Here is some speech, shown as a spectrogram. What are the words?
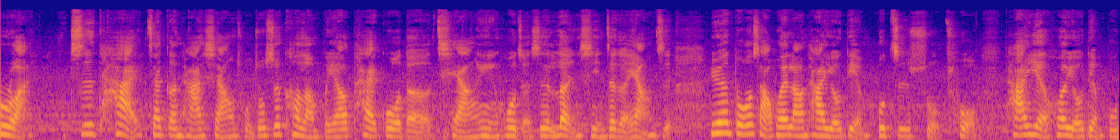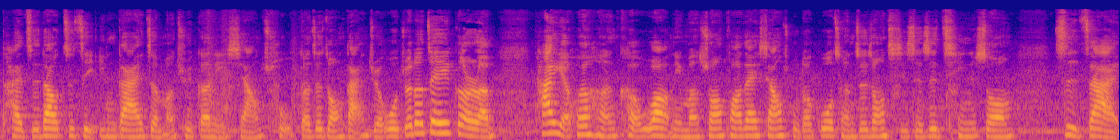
软，姿态在跟他相处，就是可能不要太过的强硬或者是任性这个样子，因为多少会让他有点不知所措，他也会有点不太知道自己应该怎么去跟你相处的这种感觉。我觉得这一个人他也会很渴望你们双方在相处的过程之中其实是轻松自在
